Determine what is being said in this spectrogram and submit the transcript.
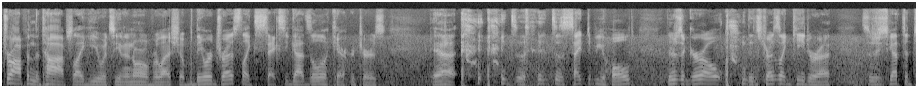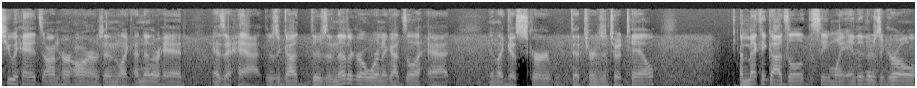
drop in the tops like you would see in a normal burlesque show, but they were dressed like sexy Godzilla characters. Yeah, it's a it's a sight to behold. There's a girl that's dressed like Ghidorah, so she's got the two heads on her arms and like another head as a hat. There's a god. There's another girl wearing a Godzilla hat and like a skirt that turns into a tail. A Mecha Godzilla the same way, and then there's a girl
